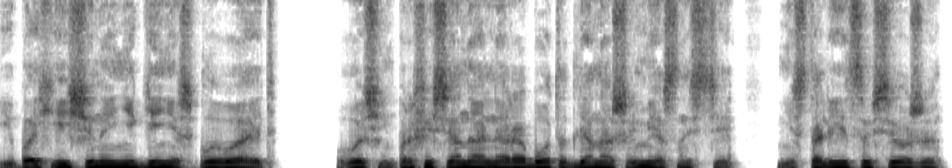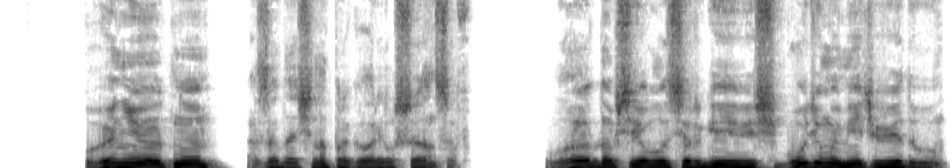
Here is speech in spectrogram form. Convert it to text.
и похищенный нигде не всплывает. Очень профессиональная работа для нашей местности. Не столица все же. — Понятно, — озадаченно проговорил Шансов. — Ладно, Всеволод Сергеевич, будем иметь в виду.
